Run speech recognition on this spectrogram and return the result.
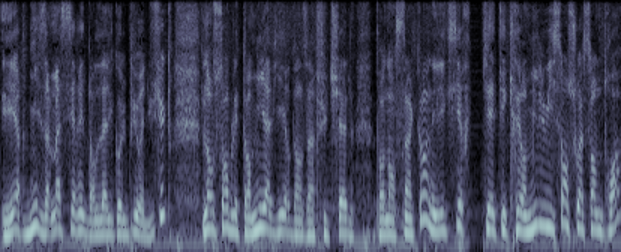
et herbes mises à macérer dans de l'alcool pur et du sucre. L'ensemble étant mis à vieillir dans un fût de chêne pendant 5 ans. Un élixir qui a été créé en 1863.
